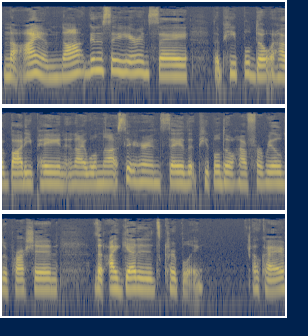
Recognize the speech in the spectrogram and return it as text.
Now, I am not going to sit here and say that people don't have body pain, and I will not sit here and say that people don't have for real depression, that I get it, it's crippling. Okay?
